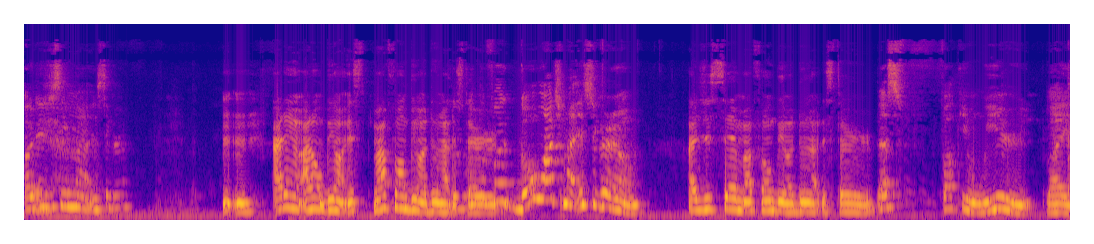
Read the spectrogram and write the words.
Oh, did you see my Instagram? Mm-mm. I didn't. I don't be on. My phone be on do not What the disturb. fuck? Go watch my Instagram. I just said my phone be on do not disturb. That's fucking weird. Like,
